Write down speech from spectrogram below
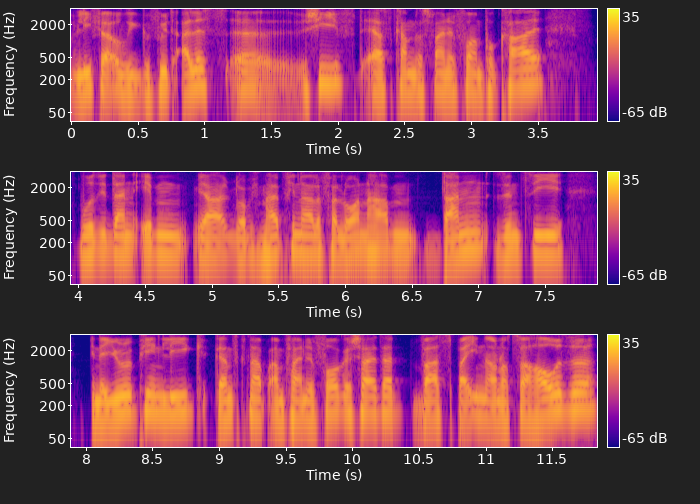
lief ja irgendwie gefühlt alles äh, schief. Erst kam das Final Four im Pokal, wo sie dann eben, ja, glaube ich, im Halbfinale verloren haben. Dann sind sie in der European League ganz knapp am Final Four gescheitert, was bei ihnen auch noch zu Hause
